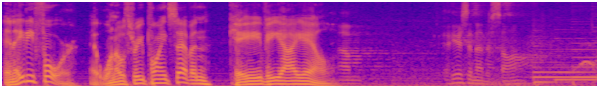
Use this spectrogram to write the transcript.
and 84 at 103.7 KVIL. Um, here's another song.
